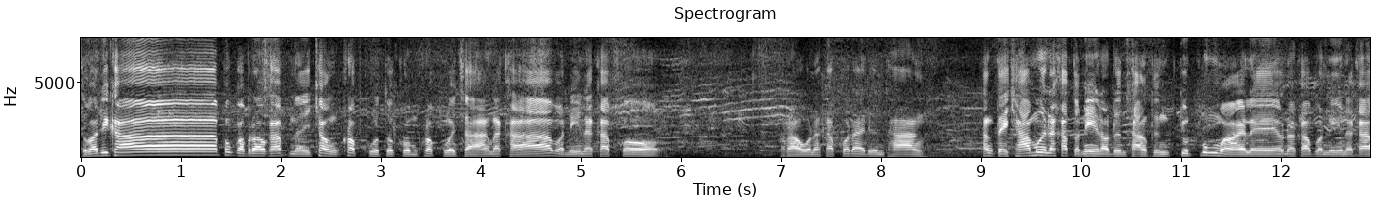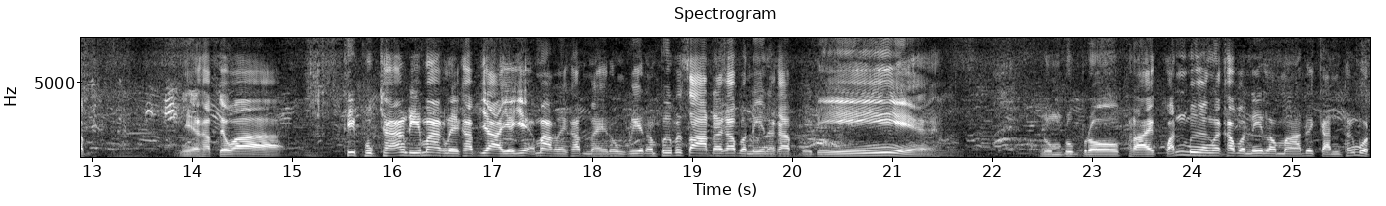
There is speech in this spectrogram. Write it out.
สวัสดีครับพบกับเราครับในช่องครอบครัวตัวกลมครอบครัวช้างนะครับวันนี้นะครับก็เรานะครับก็ได้เดินทางตั้งแต่เช้ามืดนะครับ ตอนนี้เราเดินทางถึงจุดมุ่งหมายแล้วนะครับ วันนี้นะครับเนี่ยครับแต่ว่าที่ผูกช้างดีมากเลยครับหญ้าเยอะแยะมากเลยครับในโรงเรียนอำเภอปราสาทนะครับ วันนี้นะครับวันนี้หนุ่มรูปโรพรายขวัญเมืองนะครับ วันนี้เรามาด้วยกันทั้งหมด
